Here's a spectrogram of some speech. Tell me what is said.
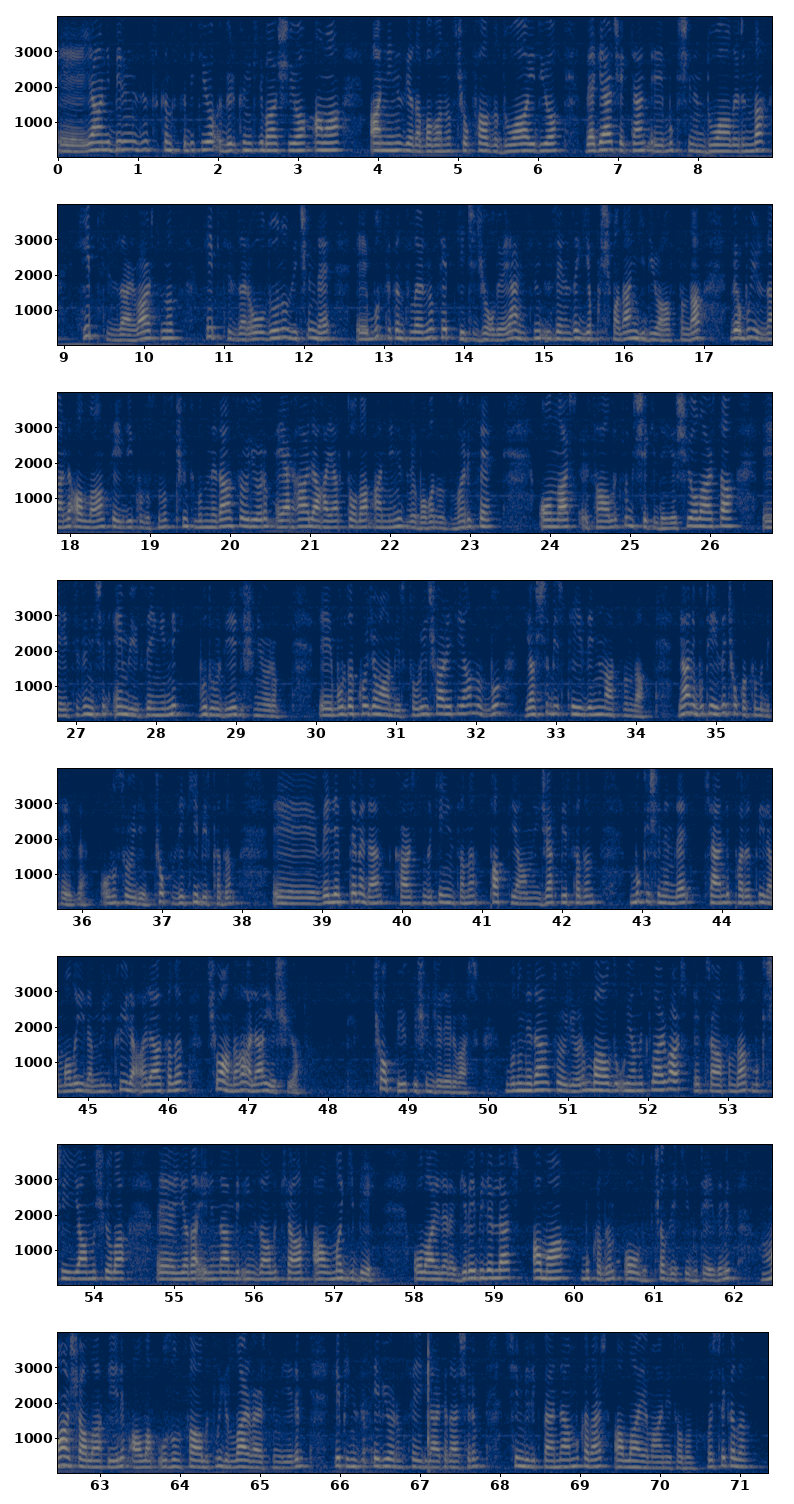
Ee, yani birinizin sıkıntısı bitiyor, öbürkününki başlıyor ama anneniz ya da babanız çok fazla dua ediyor ve gerçekten e, bu kişinin dualarında hep sizler varsınız. Hep sizler olduğunuz için de e, bu sıkıntılarınız hep geçici oluyor. Yani sizin üzerinize yapışmadan gidiyor aslında. Ve bu yüzden de Allah'ın sevdiği kulusunuz. Çünkü bunu neden söylüyorum? Eğer hala hayatta olan anneniz ve babanız var ise onlar e, sağlıklı bir şekilde yaşıyorlarsa e, sizin için en büyük zenginlik budur diye düşünüyorum. E, burada kocaman bir soru işareti yalnız bu yaşlı bir teyzenin aklında. Yani bu teyze çok akıllı bir teyze. Onu söyleyeyim. Çok zeki bir kadın. E, ve lep demeden karşısındaki insanı pat diye anlayacak bir kadın. Bu kişinin de kendi parasıyla, malıyla, mülküyle alakalı şu anda hala yaşıyor çok büyük düşünceleri var. Bunu neden söylüyorum? Bazı uyanıklar var etrafında bu kişiyi yanlış yola e, ya da elinden bir imzalı kağıt alma gibi olaylara girebilirler. Ama bu kadın oldukça zeki bu teyzemiz. Maşallah diyelim. Allah uzun sağlıklı yıllar versin diyelim. Hepinizi seviyorum sevgili arkadaşlarım. Şimdilik benden bu kadar. Allah'a emanet olun. Hoşçakalın.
